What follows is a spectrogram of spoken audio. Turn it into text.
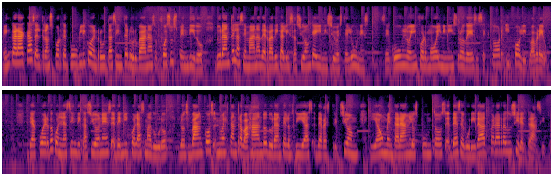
En Caracas, el transporte público en rutas interurbanas fue suspendido durante la semana de radicalización que inició este lunes, según lo informó el ministro de ese sector, Hipólito Abreu. De acuerdo con las indicaciones de Nicolás Maduro, los bancos no están trabajando durante los días de restricción y aumentarán los puntos de seguridad para reducir el tránsito.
